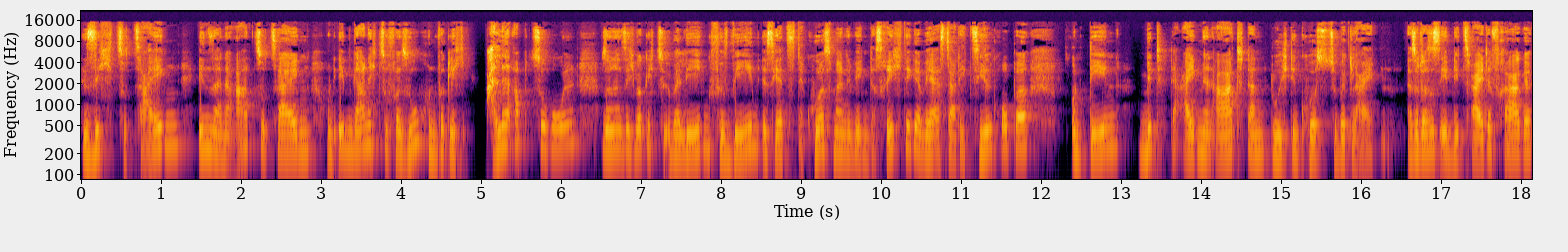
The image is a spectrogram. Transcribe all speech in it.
sich zu zeigen, in seiner Art zu zeigen und eben gar nicht zu versuchen, wirklich alle abzuholen, sondern sich wirklich zu überlegen, für wen ist jetzt der Kurs meinetwegen das Richtige, wer ist da die Zielgruppe und den mit der eigenen Art dann durch den Kurs zu begleiten. Also das ist eben die zweite Frage,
